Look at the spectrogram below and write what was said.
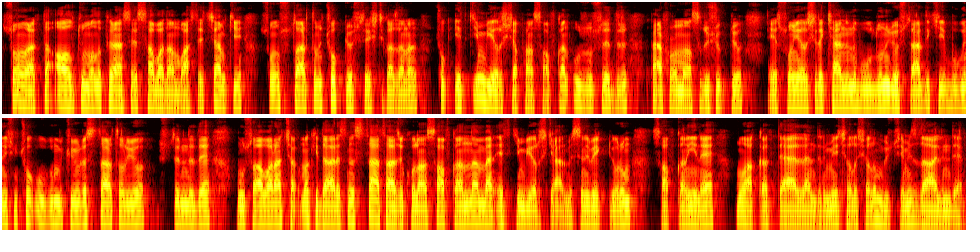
son olarak da 6 numaralı Prenses Sabah'dan bahsedeceğim ki son startını çok gösterişli kazanan çok etkin bir yarış yapan Safkan uzun süredir performansı düşüktü. E, son yarışıyla kendini bulduğunu gösterdi ki bugün için çok uygun bir kiloyla start alıyor. Üstlerinde de Musa Baran Çakmak idaresinde start alacak olan Safkan'dan ben etkin bir yarış gelmesini bekliyorum. Safkan'ı yine muhakkak değerlendirmeye çalışalım bütçemiz dahilinde.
